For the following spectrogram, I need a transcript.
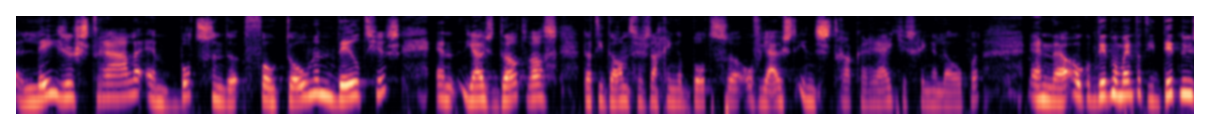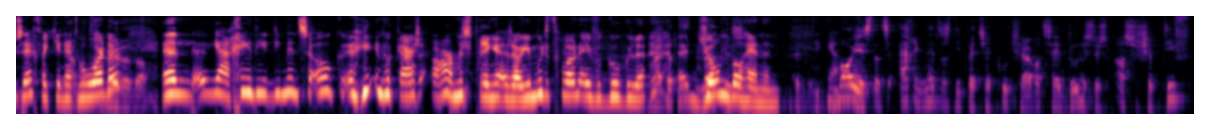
laserstralen en botsende fotonendeeltjes. En juist dat was dat die dansers dan gingen botsen of juist in strakke rijtjes gingen lopen. En eh, ook op dit moment dat hij dit nu zegt, wat je net wat hoorde. En, eh, ja, gingen die, die mensen ook in elkaars armen springen en zo. Je moet het gewoon even googlen. John Bohannon. Het, het Ja. mooie is, dat is eigenlijk net als die Petja Kucha. Wat zij doen is dus associatief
